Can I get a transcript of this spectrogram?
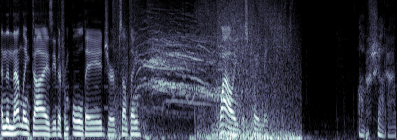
And then that Link dies either from old age or something. Wow, he just cleaned me. Oh, shut up.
